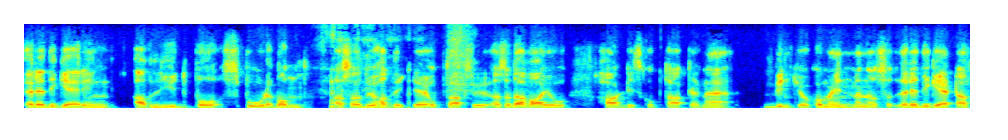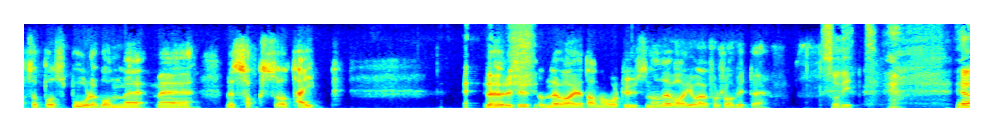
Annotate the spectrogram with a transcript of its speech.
redigering av lyd på spolebånd. Altså, du hadde ikke opptakshus... Altså, da var jo harddiskopptakerne begynte jo å komme inn, men også redigerte altså på spolebånd med, med, med saks og teip. Det høres ut som det var i et annet årtusen, og det var jo for så vidt det. Så vidt. Ja,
